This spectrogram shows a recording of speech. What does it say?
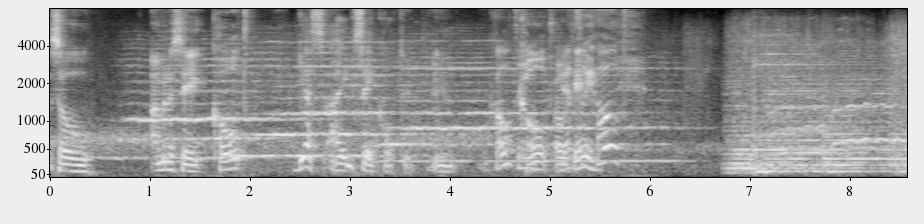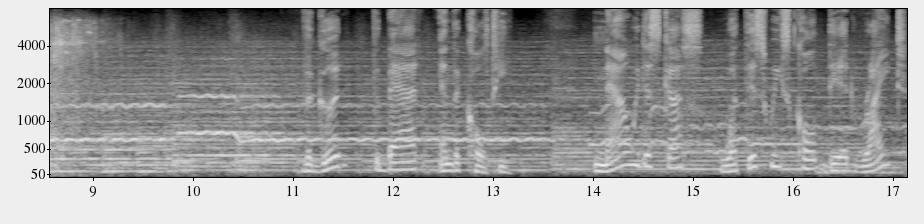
So I'm going to say cult. Yes, I say cult too. Culty. Cult, It's okay. a cult. the good, the bad, and the culty. Now we discuss what this week's cult did right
